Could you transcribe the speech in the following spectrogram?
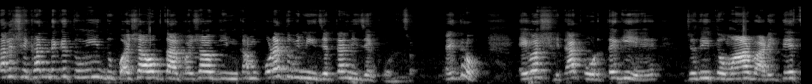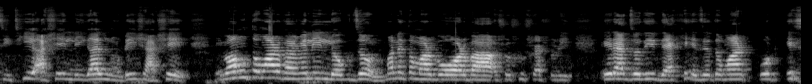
তাহলে সেখান থেকে তুমি দু পয়সা হোক, চার পয়সা হোক ইনকাম করে তুমি নিজেরটা নিজে করছ। তাই তো? এবার সেটা করতে গিয়ে যদি তোমার বাড়িতে চিঠি আসে লিগাল নোটিশ আসে এবং তোমার ফ্যামিলির লোকজন মানে তোমার বর বা শ্বশুর শাশুড়ি, এরা যদি দেখে যে তোমার কোর্ট কেস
